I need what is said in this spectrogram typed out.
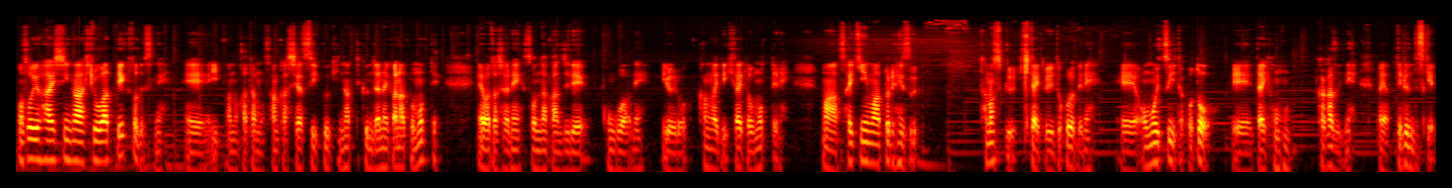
まあ、そういう配信が広がっていくとですね、えー、一般の方も参加しやすい空気になっていくんじゃないかなと思って、えー、私はね、そんな感じで今後はね、いろいろ考えていきたいと思ってね、まあ最近はとりあえず楽しく生きたいというところでね、えー、思いついたことを、え台本書かずにね、まあ、やってるんですけど、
